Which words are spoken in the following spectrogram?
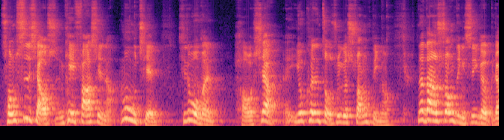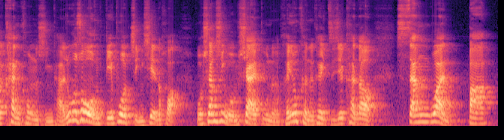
从四小时你可以发现啊，目前其实我们。好像诶，有可能走出一个双顶哦。那当然，双顶是一个比较看空的形态。如果说我们跌破颈线的话，我相信我们下一步呢，很有可能可以直接看到三万八，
